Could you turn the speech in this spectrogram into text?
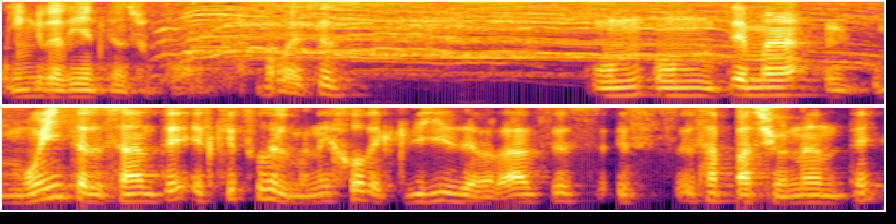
ingrediente en su forma. ¿no? Ese es un, tema muy interesante. Es que esto del manejo de crisis de verdad es, apasionante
